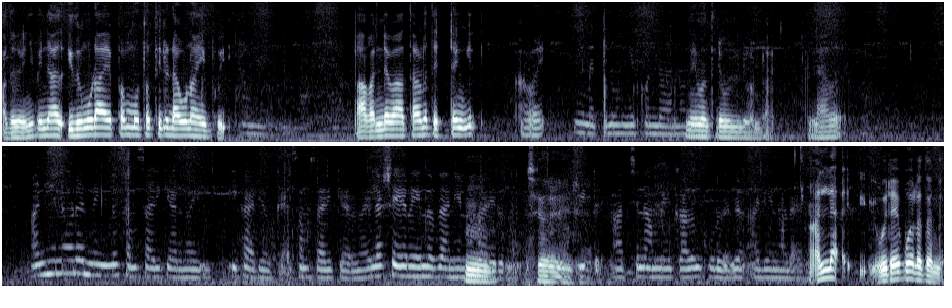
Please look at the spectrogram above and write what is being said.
അത് കഴിഞ്ഞ് പിന്നെ ഇതും കൂടെ ആയപ്പം മൊത്തത്തിൽ ഡൗൺ ആയിപ്പോയി. അപ്പം അവന്റെ ഭാഗത്താണ് തെറ്റെങ്കിൽ അവൻ നിയമത്തിന് മുന്നിൽ കൊണ്ടുപോകാൻ അല്ലാതെ അനിയനോട് എന്തെങ്കിലും സംസാരിക്കായിരുന്നു ഈ- കാര്യമൊക്കെ സംസാരിക്കായിരുന്നു. എല്ലാം ഷെയർ ചെയ്യുന്നത് അനിയനോടായിരുന്നു. അച്ഛനും അമ്മയെക്കാളും കൂടുതൽ അനിയനോടായിരുന്നു. അല്ല ഒരേപോലെ തന്നെ.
